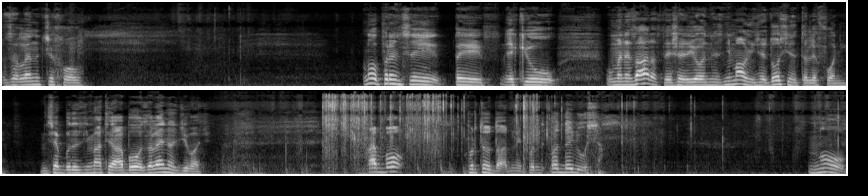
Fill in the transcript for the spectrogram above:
зелений чехол. Ну, в принципі, як і у, у мене зараз, я ще його не знімав, він ще досі на телефоні. Ще буде знімати або зелений одягати, або протиударний, Под- подивлюся. Ну,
